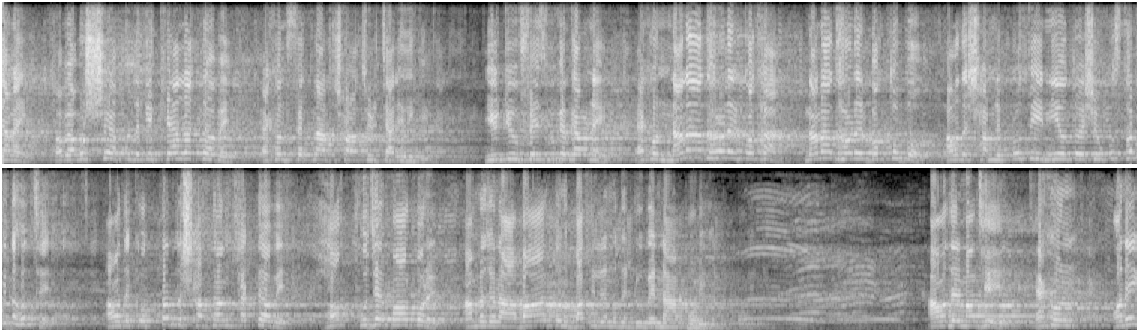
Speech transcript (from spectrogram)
জানাই। তবে অবশ্যই আপনাদেরকে খেয়াল রাখতে হবে, এখন ফেতনার ছড়াছড়ি চারিদিকে। ইউটিউব ফেসবুকের কারণে এখন নানা ধরনের কথা, নানা ধরনের বক্তব্য আমাদের সামনে প্রতিনিয়ত এসে উপস্থাপিত হচ্ছে। আমাদেরকে অত্যন্ত সাবধান থাকতে হবে, হক খুঁজে পাওয়ার পরে আমরা যেন আবার কোনো বাতিলের মধ্যে ডুবে না পড়ি। আমাদের মাঝে এখন অনেক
